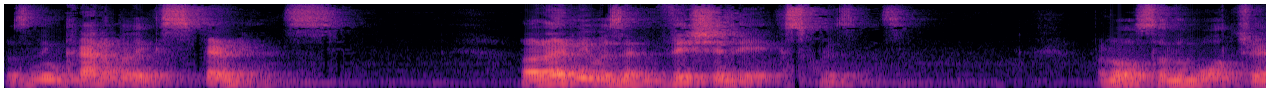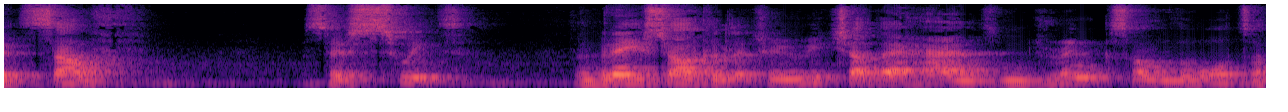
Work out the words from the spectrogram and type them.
It was an incredible experience. Not only was it visually exquisite, but also the water itself was so sweet. The Bnei Israel could literally reach up their hands and drink some of the water.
